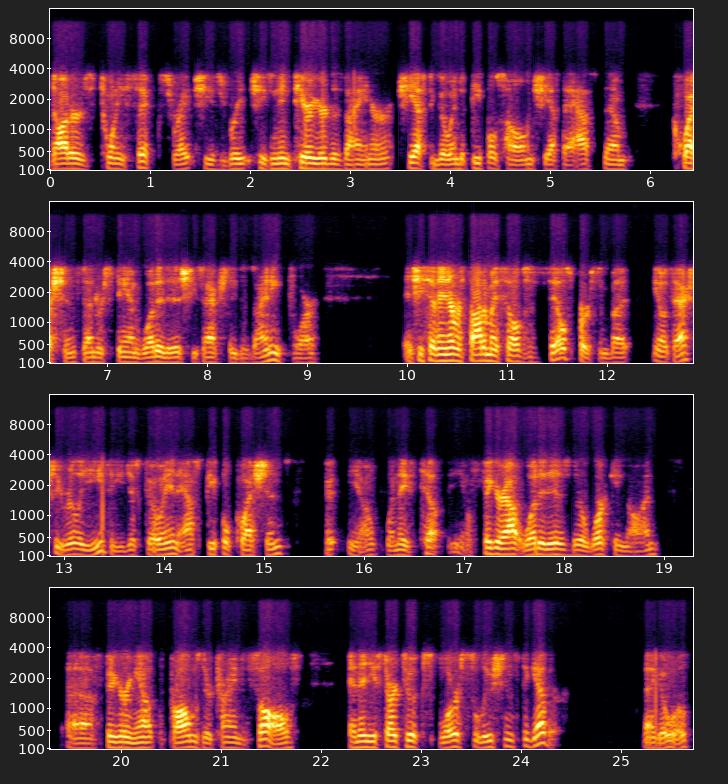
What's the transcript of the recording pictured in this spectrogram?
daughter's 26, right? She's re- she's an interior designer. She has to go into people's homes. She has to ask them questions to understand what it is she's actually designing for. And she said, I never thought of myself as a salesperson, but you know, it's actually really easy. You just go in, ask people questions. You know, when they tell, you know, figure out what it is they're working on, uh, figuring out the problems they're trying to solve, and then you start to explore solutions together. And I go, well,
